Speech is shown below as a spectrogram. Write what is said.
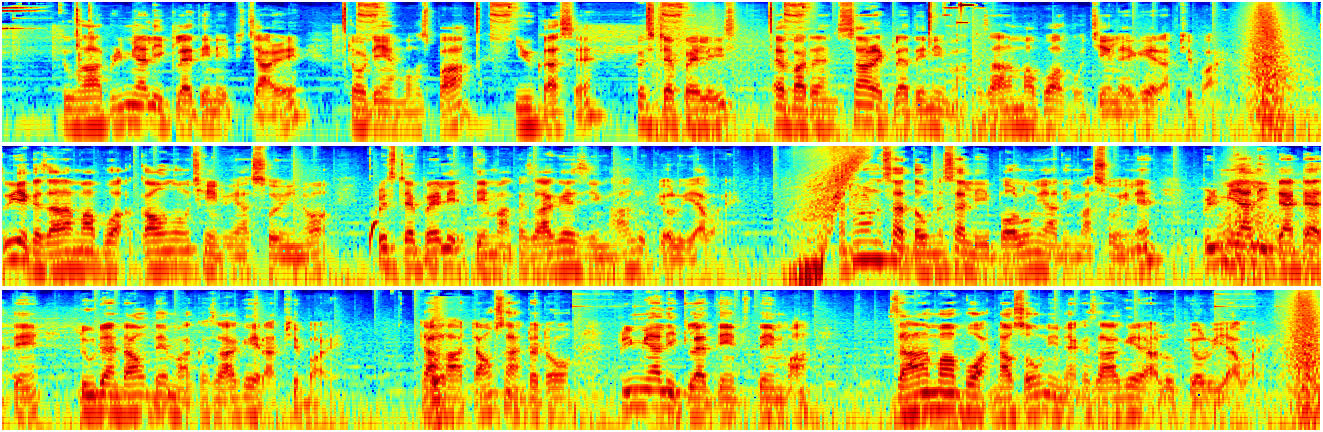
။သူဟာပရီးမီးယားလိကလပ်တင်းတွေဖြစ်ကြတဲ့ Tottenham Hotspur, Newcastle, Crystal Palace, Everton စတဲ့ကလပ်တင်းတွေမှာကစားသမားဘဝကိုကျင်းလည်ခဲ့တာဖြစ်ပါတယ်။သူရဲ့ကစားသမားဘဝအကောင်းဆုံးချိန်တွေကဆိုရင်တော့ Crystal Palace အသင်းမှာကစားခဲ့စဉ်ကလို့ပြောလို့ရပါတယ်။2023-24ဘောလုံးရာသီမှာဆိုရင်လည်းပရီးမီးယားလိတန်တက်အသင်းလူတန်တောင်းအသင်းမှာကစားခဲ့တာဖြစ်ပါတယ်။ဒါဟာတောင်းဆန်အတွက်တော့ပရီးမီးယားလိကလပ်တင်းအသင်းမှာကစားသမားဘဝနောက်ဆုံးအနေနဲ့ကစားခဲ့တာလို့ပြောလို့ရပါတယ်။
